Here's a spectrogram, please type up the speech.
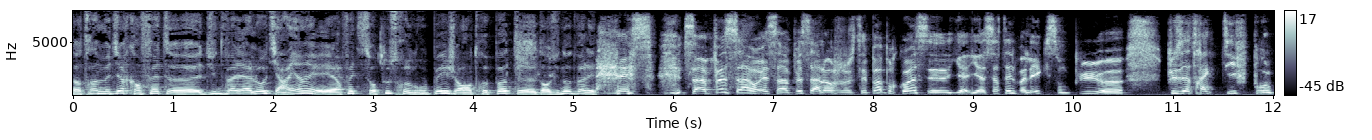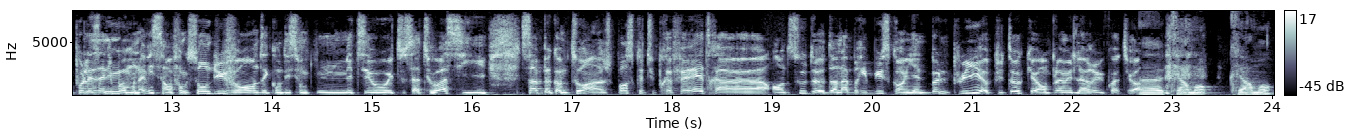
T'es en train de me dire qu'en fait, euh, d'une vallée à l'autre, y a rien, et, en fait, ils sont tous regroupés, genre entre potes, euh, dans une autre vallée. C'est un peu ça, ouais, c'est un peu ça. Alors je sais pas pourquoi, il y a, il y a certaines vallées qui sont plus euh, plus attractives pour pour les animaux. À mon avis, c'est en fonction du vent, des conditions météo et tout ça. Tu vois, si c'est un peu comme toi. hein. Je pense que tu préférais être en dessous de- d'un abribus quand il y a une bonne pluie plutôt qu'en plein milieu de la rue, quoi. Tu vois. Clairement, clairement.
